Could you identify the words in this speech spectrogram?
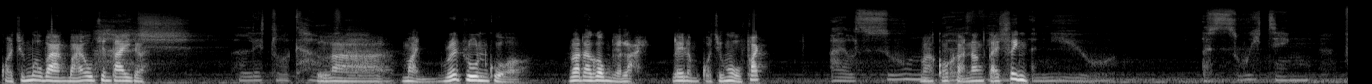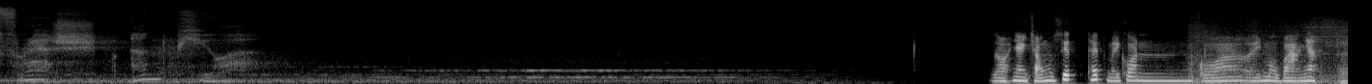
quả trứng màu vàng bái ôm trên tay kìa. Là mảnh red rune của Radagon để lại. Đây là một quả trứng hổ phách và có khả năng tái sinh. Rồi nhanh chóng giết hết mấy con có ấy màu vàng nha. Đây.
